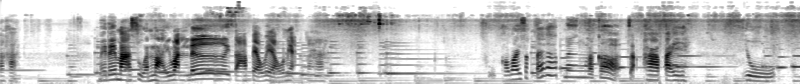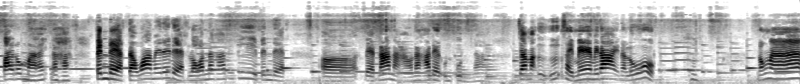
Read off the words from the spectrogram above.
นะคะ ไม่ได้มาสวนหลายวันเลย ตาแป๋วแหววเนี่ยนะคะผูกเขาไว้สักแป๊บนึงแล้วก็จะพาไปอยู่ใต้ร่มไม้นะคะ เป็นแดดแต่ว่าไม่ได้แดดร้อนนะคะ พี่ๆ เป็นแดดเอ่อแดดหน้าหนาวนะคะ แดดอุ่นๆนะคะจะมาอื้อใส่แม่ไม่ได้นะลูก น้องนาง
